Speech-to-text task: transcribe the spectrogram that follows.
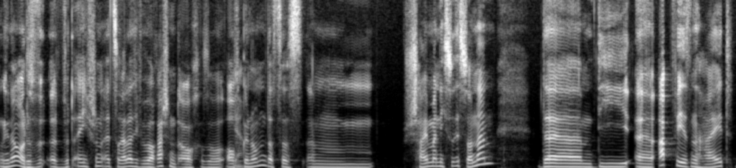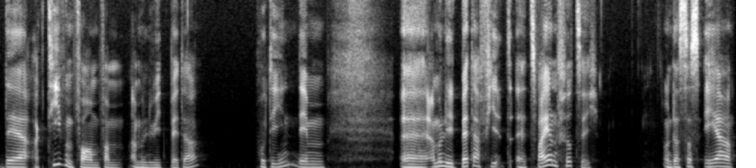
genau. Und das wird, äh, wird eigentlich schon als relativ überraschend auch so aufgenommen, dass das ähm, scheinbar nicht so ist, sondern der, die äh, Abwesenheit der aktiven Form vom Amyloid-Beta-Protein, dem äh, Amyloid-Beta 4 äh, 42, und dass das eher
